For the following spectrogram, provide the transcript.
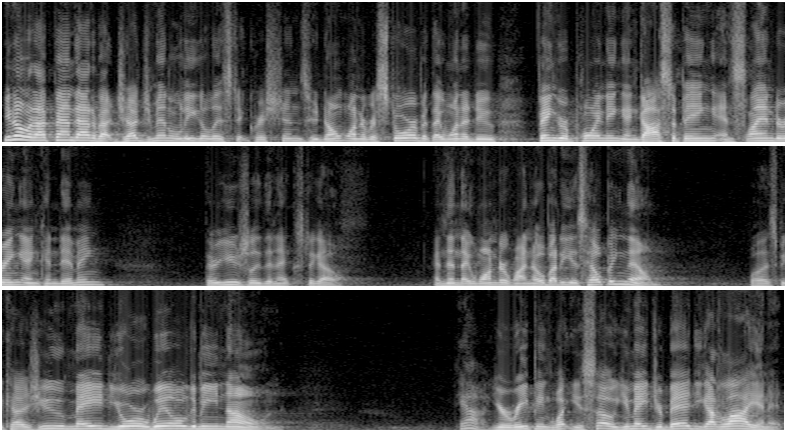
You know what I found out about judgmental, legalistic Christians who don't want to restore, but they want to do finger pointing and gossiping and slandering and condemning? They're usually the next to go. And then they wonder why nobody is helping them. Well, it's because you made your will to be known. Yeah, you're reaping what you sow. You made your bed, you got to lie in it.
